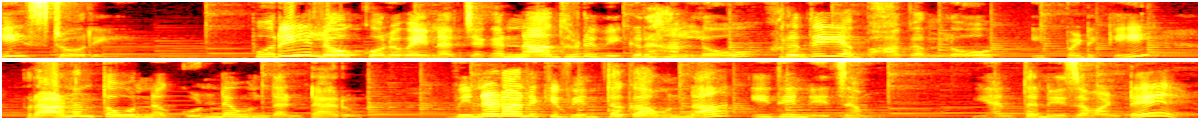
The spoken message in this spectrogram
ఈ స్టోరీ. పురీలో కొలువైన జగన్నాథుడి విగ్రహంలో హృదయ భాగంలో ఇప్పటికీ ప్రాణంతో ఉన్న గుండె ఉందంటారు. వినడానికి వింతగా ఉన్నా ఇది నిజం. ఎంత నిజం అంటే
